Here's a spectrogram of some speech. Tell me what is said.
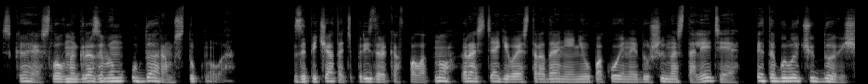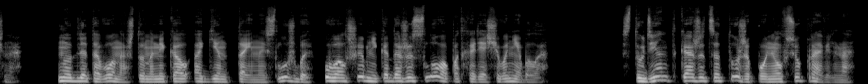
Ская словно грозовым ударом стукнула. Запечатать призрака в полотно, растягивая страдания неупокоенной души на столетия, это было чудовищно. Но для того, на что намекал агент тайной службы, у волшебника даже слова подходящего не было. Студент, кажется, тоже понял все правильно,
